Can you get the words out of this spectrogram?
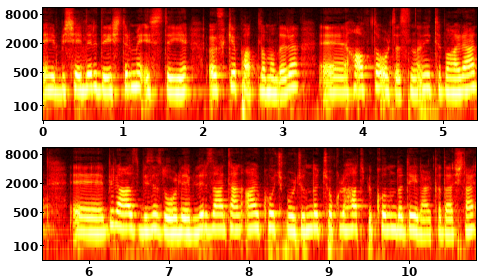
e, bir şeyleri değiştirme isteği, öfke patlamaları e, hafta ortasından itibaren e, biraz bizi zorlayabilir. Zaten Ay Koç burcunda çok rahat bir konumda değil arkadaşlar.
